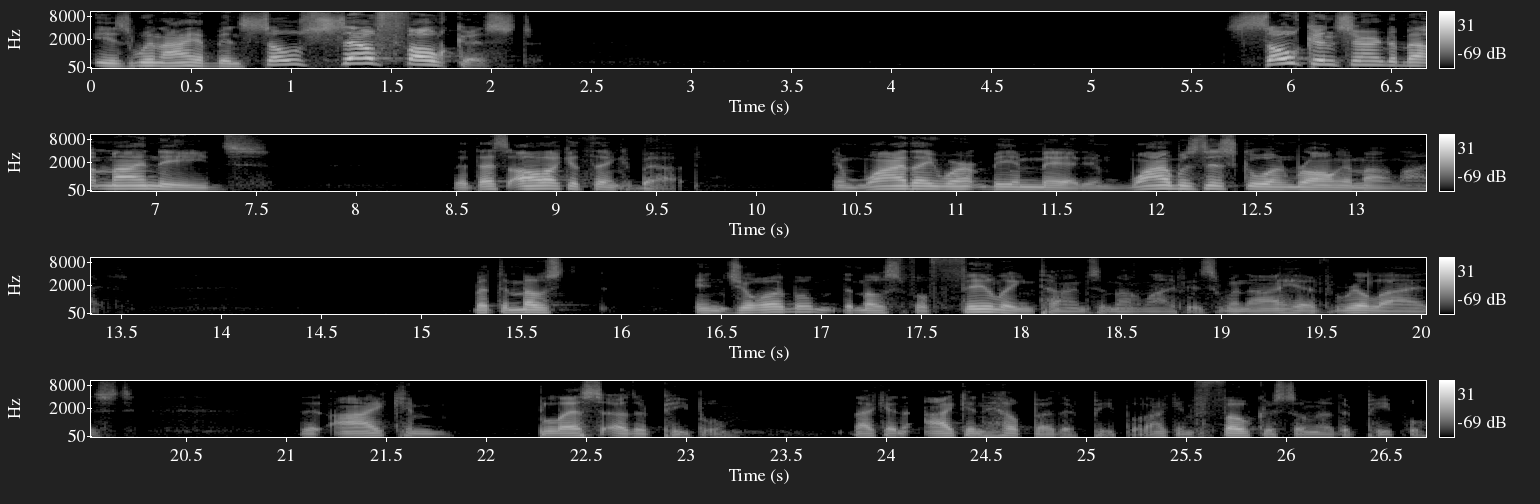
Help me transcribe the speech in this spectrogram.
is when I have been so self focused, so concerned about my needs, that that's all I could think about and why they weren't being met and why was this going wrong in my life. But the most enjoyable, the most fulfilling times in my life is when I have realized that I can bless other people. I can I can help other people. I can focus on other people,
